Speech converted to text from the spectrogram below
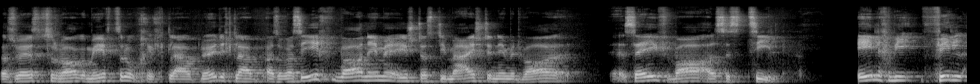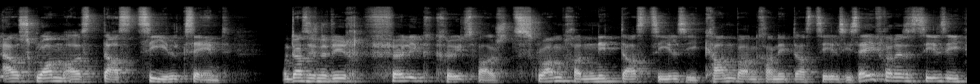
Das wäre jetzt zur Frage mich zurück. Ich glaube nicht. Ich glaube, also was ich wahrnehme, ist, dass die meisten nehmen wahr, Safe war als ein Ziel. Ähnlich wie viel aus Scrum als das Ziel sehen. Und das ist natürlich völlig kreuzfalsch. Scrum kann nicht das Ziel sein. Kanban kann nicht das Ziel sein. Safe kann nicht das Ziel sein.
